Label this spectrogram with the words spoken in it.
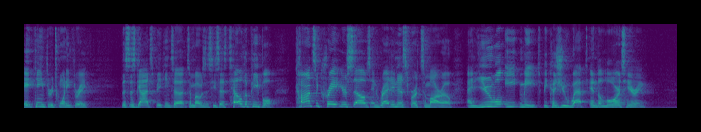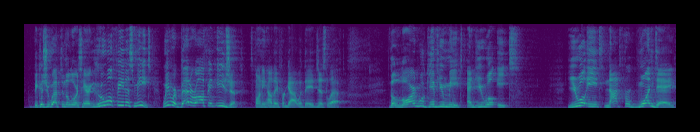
18 through 23. This is God speaking to, to Moses. He says, Tell the people, consecrate yourselves in readiness for tomorrow, and you will eat meat because you wept in the Lord's hearing. Because you wept in the Lord's hearing. Who will feed us meat? We were better off in Egypt. It's funny how they forgot what they had just left. The Lord will give you meat, and you will eat. You will eat not for one day,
